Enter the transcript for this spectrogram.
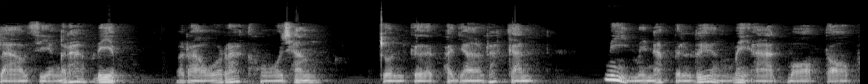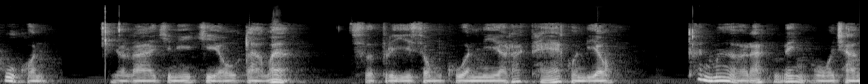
กล่าวเสียงราบเรียบ เรารักโหชัง จนเกิดพยานรักกัน นี่ไม่นับเป็นเรื่องไม่อาจบอกต่อผู้คนยรายชินีเขียวกล่าวว่า สตรีสมควรมีรักแท้คนเดียว ท่านเมื่อรักเล่งหัวชัง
